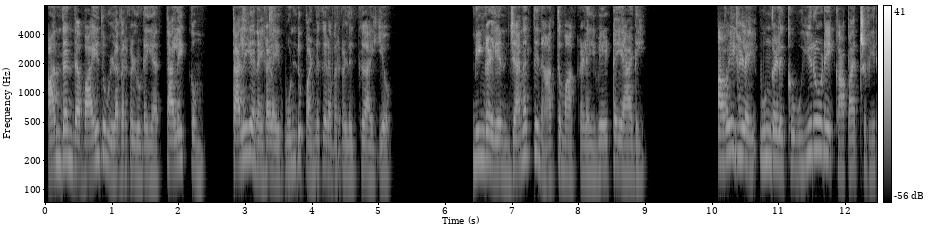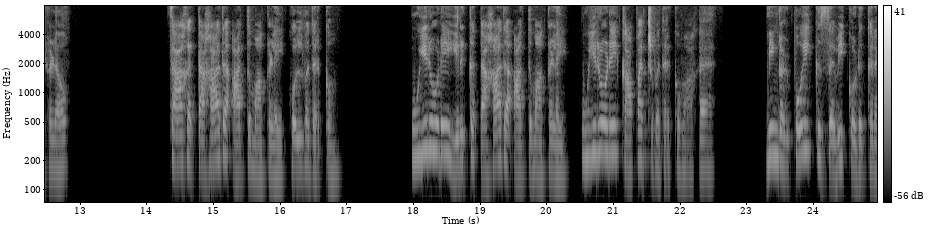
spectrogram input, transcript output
அந்தந்த வயது உள்ளவர்களுடைய தலைக்கும் தலையணைகளை உண்டு பண்ணுகிறவர்களுக்கு ஐயோ. நீங்கள் என் ஜனத்தின் ஆத்துமாக்களை வேட்டையாடி அவைகளை உங்களுக்கு உயிரோடே காப்பாற்றுவீர்களோ? சாகத்தகாத ஆத்துமாக்களை கொல்வதற்கும் உயிரோடே இருக்கத்தகாத ஆத்துமாக்களை உயிரோடே காப்பாற்றுவதற்குமாக நீங்கள் பொய்க்கு செவி கொடுக்கிற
